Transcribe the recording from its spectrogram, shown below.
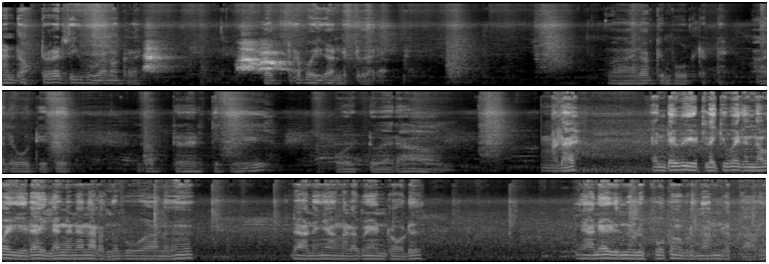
ഞാൻ ഡോക്ടറെ അടുത്തേക്ക് പോകാം മക്കളെ. ഡോക്ടറെ പോയി കണ്ടിട്ട് വരാം. വാലൊക്കെ പൂട്ടട്ടെ. വാൽ പൂട്ടിയിട്ട് ഡോക്ടറെ അടുത്തേക്ക് പോയിട്ട് വരാം. ഞങ്ങളുടെ എന്റെ വീട്ടിലേക്ക് വരുന്ന വഴിയുടെ അതിലങ്ങനെ നടന്നു പോവുകയാണ് ഇതാണ് ഞങ്ങളുടെ മെയിൻ റോഡ് ഞാൻ എഴുന്നള്ളിപ്പൊക്കെ ഇവിടെ നിന്നാണ് എടുക്കാറ്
